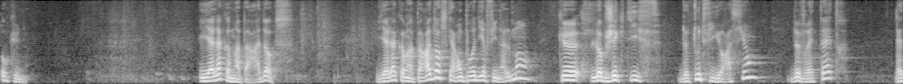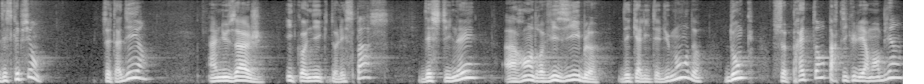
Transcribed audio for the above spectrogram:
Aucune. Il y a là comme un paradoxe il y a là comme un paradoxe, car on pourrait dire finalement que l'objectif de toute figuration devrait être la description, c'est-à-dire un usage iconique de l'espace destiné à rendre visibles des qualités du monde, donc se prêtant particulièrement bien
